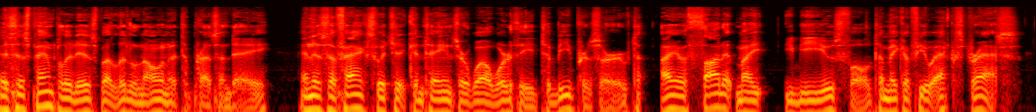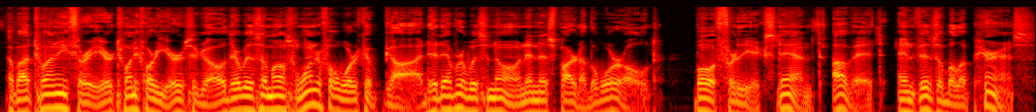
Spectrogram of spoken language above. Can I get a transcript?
As his pamphlet is but little known at the present day, and as the facts which it contains are well worthy to be preserved, I have thought it might be useful to make a few extracts. About 23 or 24 years ago, there was the most wonderful work of God that ever was known in this part of the world, both for the extent of it and visible appearance.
